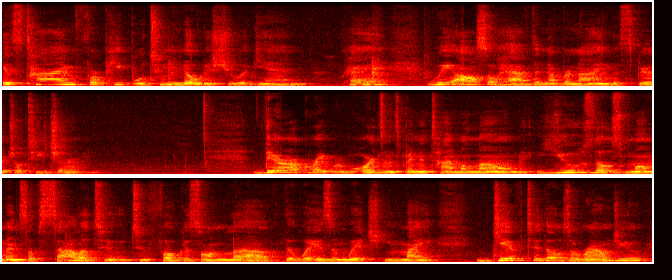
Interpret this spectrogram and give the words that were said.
It's time for people to notice you again, okay? We also have the number nine, the spiritual teacher. There are great rewards in spending time alone. Use those moments of solitude to focus on love, the ways in which you might give to those around you.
